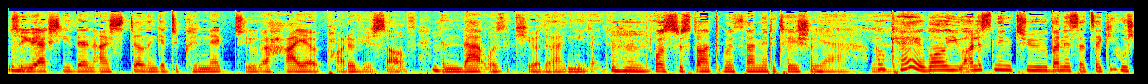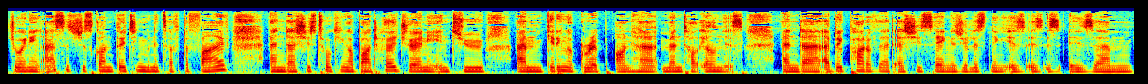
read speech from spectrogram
so you actually then are still and get to connect to a higher part of yourself and that was the cure that i needed hmm Was to start with uh, meditation. yeah, yeah. Okay, well, you are listening to Banesa Tseki, who's joining us. It's just gone 13 minutes after five, and uh, she's talking about her journey into um, getting a grip on her mental illness. And uh, a big part of that, as she's saying, as you're listening, is is is, is um,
